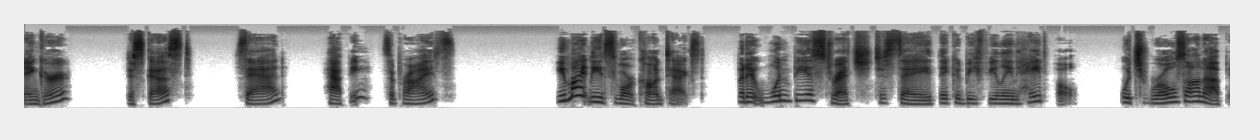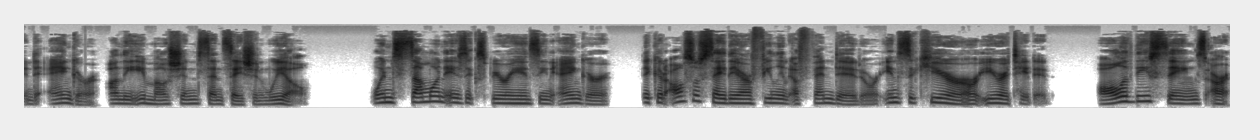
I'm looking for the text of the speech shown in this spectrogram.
anger, disgust, sad, happy, surprise. You might need some more context, but it wouldn't be a stretch to say they could be feeling hateful, which rolls on up into anger on the emotion sensation wheel. When someone is experiencing anger, they could also say they are feeling offended or insecure or irritated. All of these things are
